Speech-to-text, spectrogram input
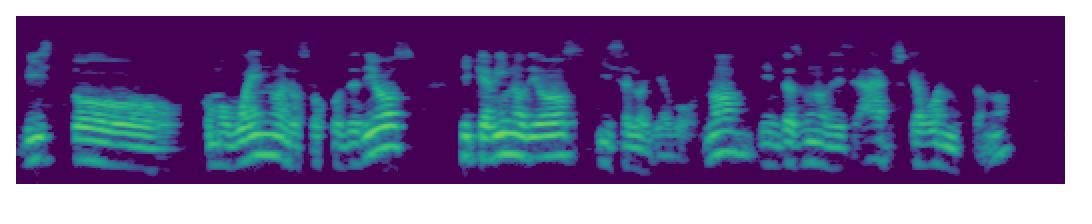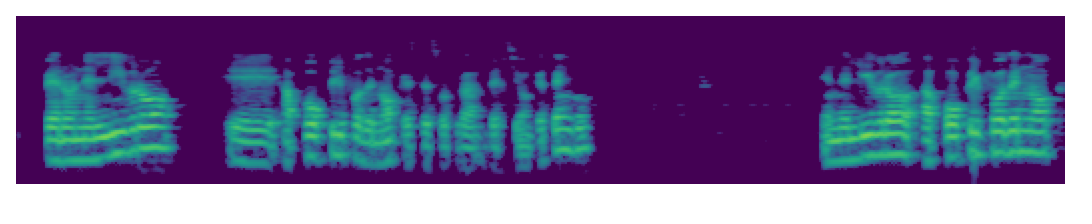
visto como bueno a los ojos de Dios y que vino Dios y se lo llevó, ¿no? Y entonces uno dice, ah, pues qué bonito, ¿no? Pero en el libro eh, apócrifo de Enoch, esta es otra versión que tengo, en el libro apócrifo de Enoch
